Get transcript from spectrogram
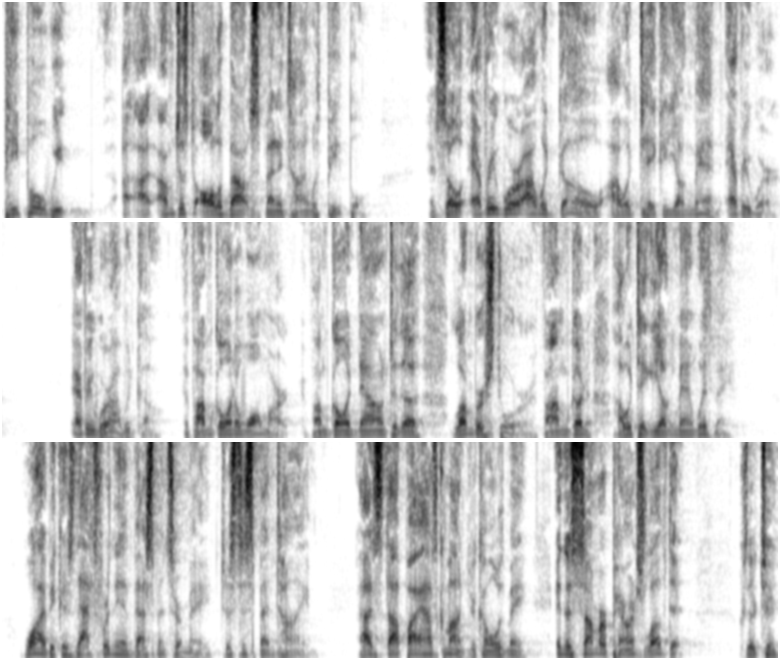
people, we, I, I'm just all about spending time with people. And so everywhere I would go, I would take a young man, everywhere. Everywhere I would go. If I'm going to Walmart, if I'm going down to the lumber store, if I'm going, I would take a young man with me. Why? Because that's where the investments are made, just to spend time. I'd stop by a house. Come on, you're coming with me. In the summer, parents loved it because they're saying,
